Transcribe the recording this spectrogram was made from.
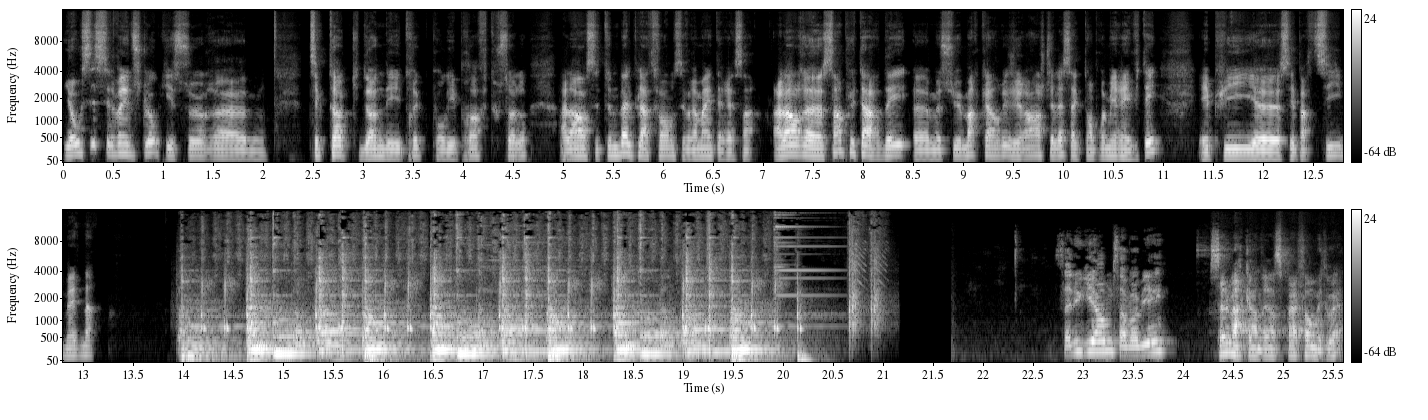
il y a aussi Sylvain Duclos qui est sur TikTok qui donne des trucs pour les profs, tout ça. Alors, c'est une belle plateforme, c'est vraiment intéressant. Alors, euh, sans plus tarder, euh, Monsieur Marc-André Girard, je te laisse avec ton premier invité. Et puis, euh, c'est parti maintenant. Salut Guillaume, ça va bien? Salut Marc-André, en super forme et toi?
